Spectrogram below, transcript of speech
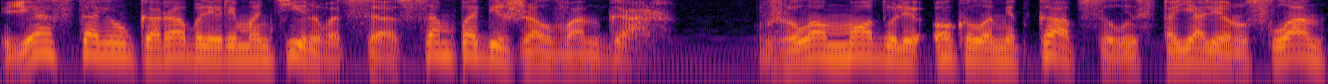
Я оставил корабль ремонтироваться, сам побежал в ангар. В жилом модуле около медкапсулы стояли Руслан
